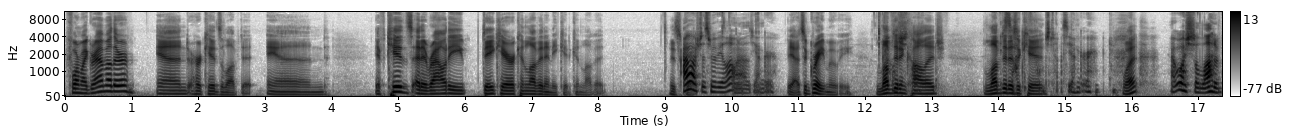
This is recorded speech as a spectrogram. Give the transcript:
for my grandmother, and her kids loved it. And if kids at a rowdy daycare can love it, any kid can love it. It's I watched this movie a lot when I was younger. Yeah, it's a great movie. Loved it in college. Loved it as a kid. when I was younger. What? I watched a lot of.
